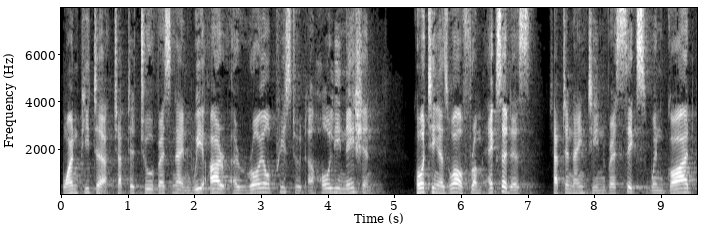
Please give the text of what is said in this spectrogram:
1 Peter chapter 2 verse 9, we are a royal priesthood, a holy nation. Quoting as well from Exodus chapter 19 verse 6, when God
